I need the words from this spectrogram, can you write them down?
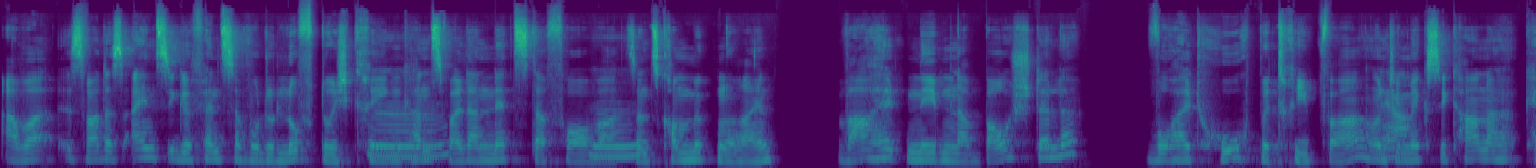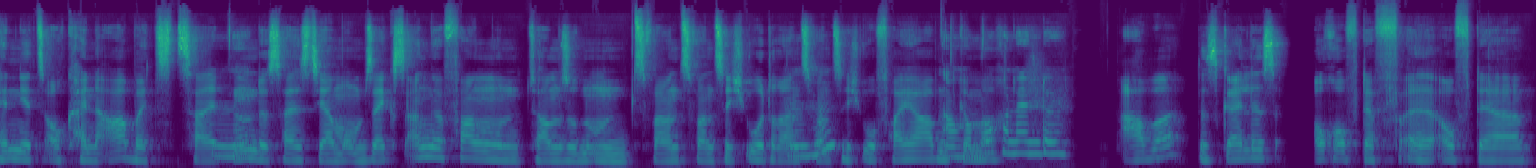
Aber es war das einzige Fenster, wo du Luft durchkriegen mhm. kannst, weil da ein Netz davor war, mhm. sonst kommen Mücken rein war halt neben einer Baustelle, wo halt Hochbetrieb war. Und ja. die Mexikaner kennen jetzt auch keine Arbeitszeiten. Nee. Das heißt, die haben um sechs angefangen und haben so um 22 Uhr, 23 mhm. Uhr Feierabend auch gemacht. Am Wochenende. Aber das Geile ist, auch auf der, äh, auf der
